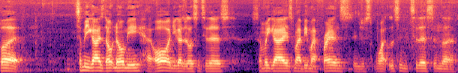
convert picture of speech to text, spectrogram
but some of you guys don't know me at all, and you guys are listening to this. Some of you guys might be my friends and just want listen to this in the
